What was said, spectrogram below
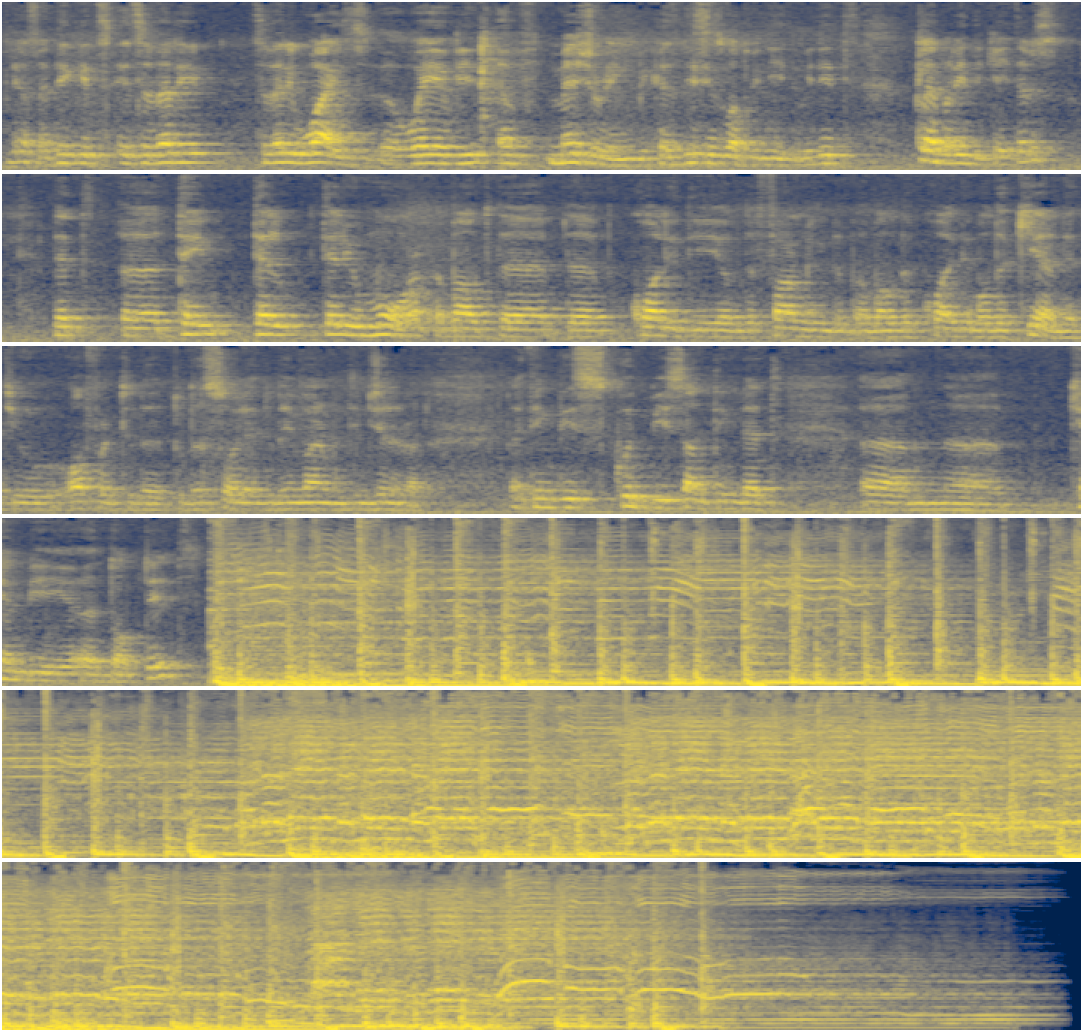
Yes, I think it's it's a very it's a very wise uh, way of, of measuring because this is what we need. We need clever indicators that uh, tell tell you more about the, the quality of the farming, about the quality, about the care that you offer to the to the soil and to the environment in general. I think this could be something that um, uh, can be adopted.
